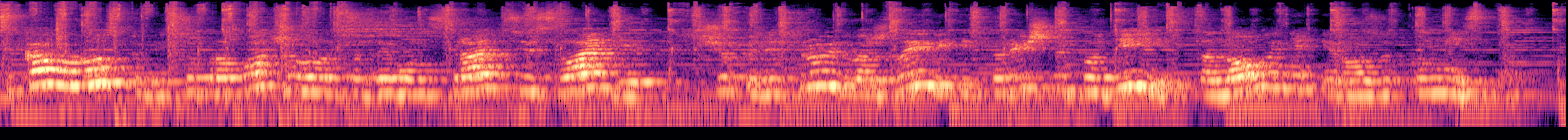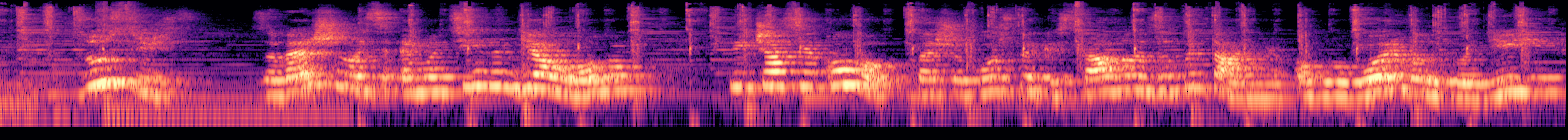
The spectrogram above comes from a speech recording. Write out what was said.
Цікава розповідь супроводжувалася демонстрацією слайдів, що ілюструють важливі історичні події, становлення і розвитку міста. Зустріч завершилася емоційним діалогом, під час якого першокурсники ставили запитання, обговорювали події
